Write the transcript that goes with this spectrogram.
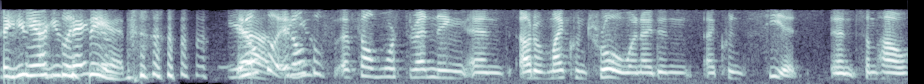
So you, You actually made see them- it. it also it also f- uh, felt more threatening and out of my control when I didn't I couldn't see it, and somehow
